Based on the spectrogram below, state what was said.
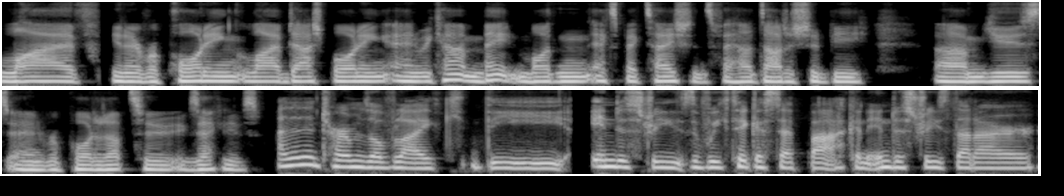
live, you know, reporting, live dashboarding, and we can't meet modern expectations for how data should be um, used and reported up to executives. And then in terms of like the industries, if we take a step back and industries that are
